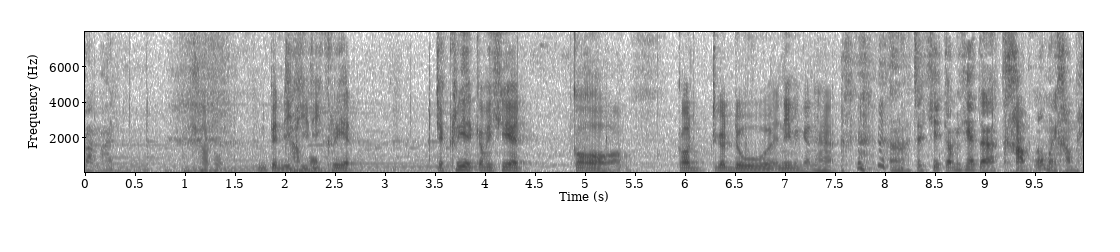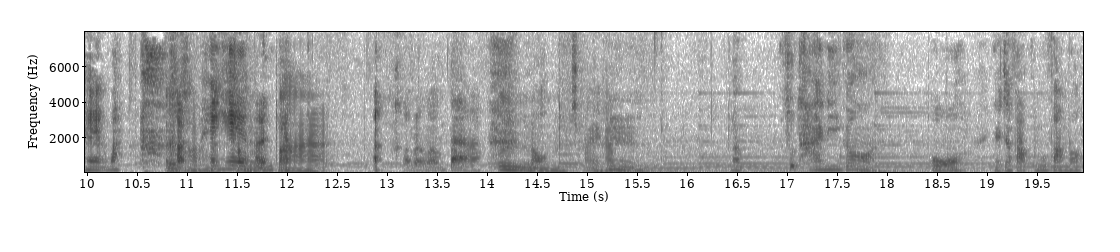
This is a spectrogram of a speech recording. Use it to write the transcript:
ประมาณนี้ ครับผม นี่เป็นคอีรับพีผมที่เครียด จะเครียดก็ไม่เครียด ก็ก็ก็ดูอันนี้เหมือนกันนะฮะเออจะเครียดก็ไม่เครียดแต่ขำก็เหมือนขำแห้งปะเออขำแห้งๆขำน้ำตาขำแบบน้ำตาอืมเนาะใช่ครับอืมครับ สุดท้ายนี้ก็ โอ้อยากจะฝากคุณผู้ฟังเนาะ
